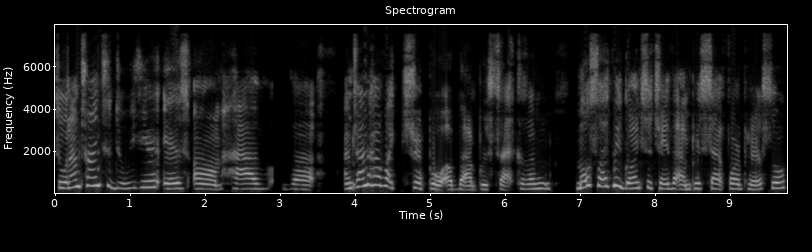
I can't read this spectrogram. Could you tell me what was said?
so what I'm trying to do here is um have the, I'm trying to have like triple of the Empress set because I'm most likely going to trade the Empress set for a parasol,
